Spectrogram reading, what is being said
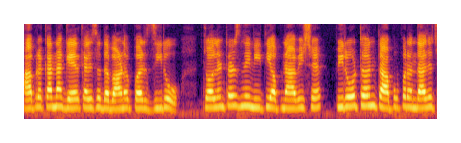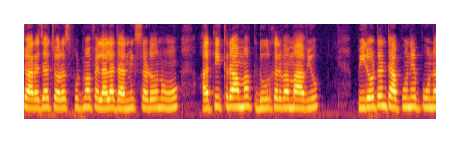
આ પ્રકારના ગેરકાયદેસર દબાણો પર ઝીરો ટોલેન્ટર્સની નીતિ અપનાવી છે. પિરોટન ટાપુ પર અંદાજે ચાર હજાર ચોરસ ફૂટમાં ફેલાયેલા ધાર્મિક સ્થળોનું અતિક્રામક દૂર કરવામાં આવ્યું. પિરોટન ટાપુને પુનઃ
